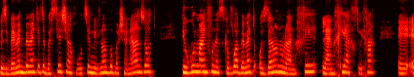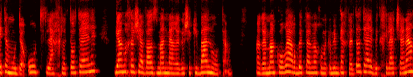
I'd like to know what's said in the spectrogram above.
וזה באמת באמת איזה בסיס שאנחנו רוצים לבנות בו בשנה הזאת. תרגול מיינדפולנס קבוע באמת עוזר לנו להנחיח, להנחיח, סליחה, אה, את המודעות להחלטות האלה, גם אחרי שעבר זמן מהרגע שקיבלנו אותם. הרי מה קורה? הרבה פעמים אנחנו מקבלים את ההחלטות האלה בתחילת שנה,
